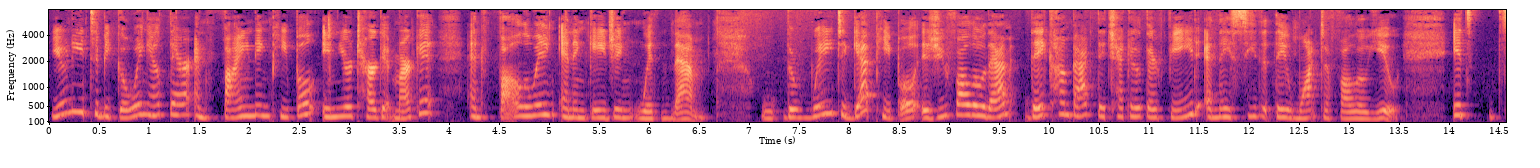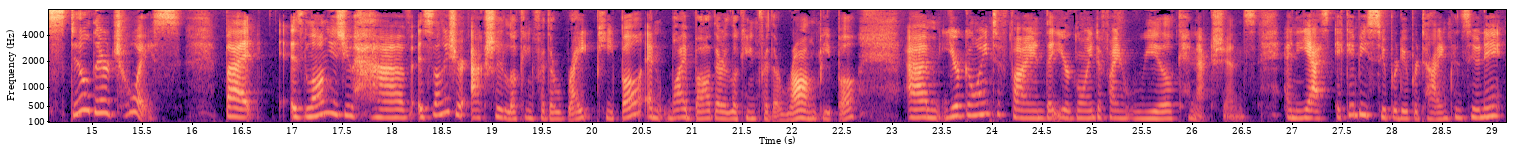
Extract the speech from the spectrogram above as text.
You need to be going out there and finding people in your target market and following and engaging with them. The way to get people is you follow them, they come back, they check out their feed, and they see that they want to follow you. It's still their choice, but as long as you have, as long as you're actually looking for the right people, and why bother looking for the wrong people, um, you're going to find that you're going to find real connections. And yes, it can be super duper time consuming,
